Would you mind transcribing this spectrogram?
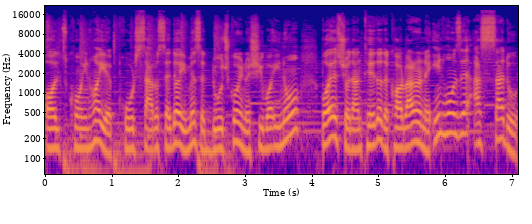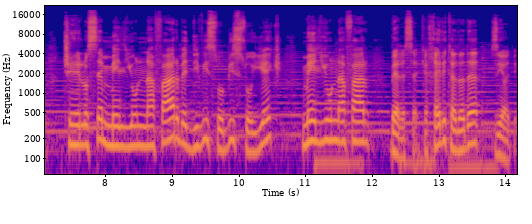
آلت کوین های پر سر و صدایی مثل دوج کوین و شیبا اینو باعث شدن تعداد کاربران این حوزه از 143 میلیون نفر به 221 میلیون نفر برسه که خیلی تعداد زیادیه.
